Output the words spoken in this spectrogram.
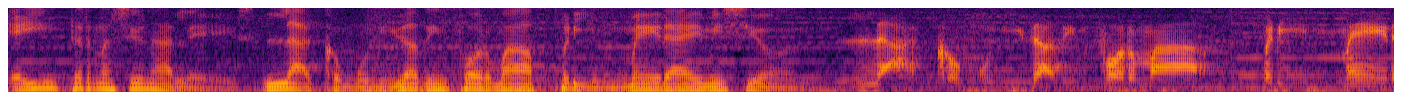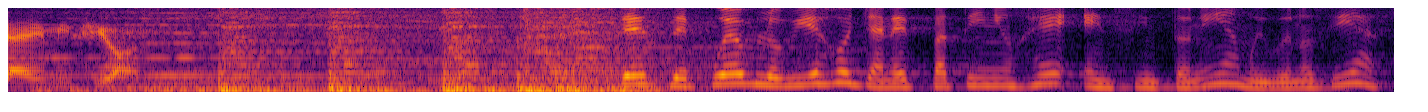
e internacionales. La comunidad informa primera emisión. La comunidad informa primera emisión. Desde Pueblo Viejo, Janet Patiño G en sintonía. Muy buenos días.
